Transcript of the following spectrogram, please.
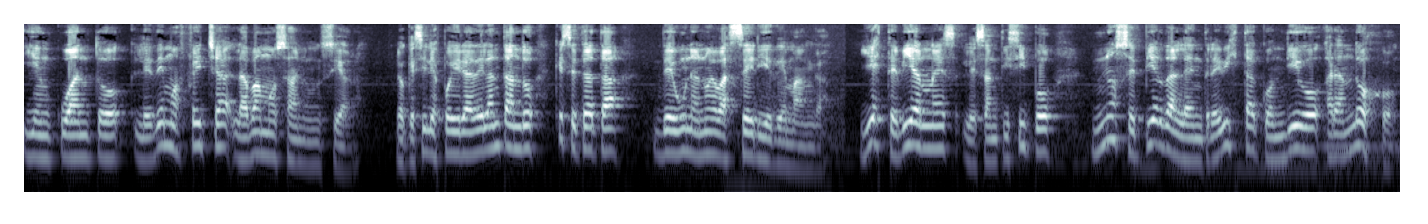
y en cuanto le demos fecha la vamos a anunciar. Lo que sí les puedo ir adelantando que se trata de una nueva serie de manga. Y este viernes, les anticipo, no se pierdan la entrevista con Diego Arandojo.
